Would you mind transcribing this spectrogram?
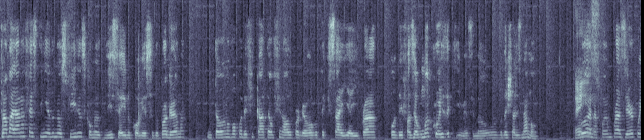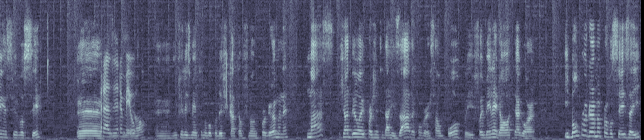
trabalhar na festinha dos meus filhos, como eu disse aí no começo do programa. Então eu não vou poder ficar até o final do programa, eu vou ter que sair aí pra poder fazer alguma coisa aqui, né? Senão eu vou deixar eles na mão. É Luana, isso. foi um prazer conhecer você. É, prazer é meu. É, infelizmente eu não vou poder ficar até o final do programa, né? Mas já deu aí pra gente dar risada, conversar um pouco e foi bem legal até agora. E bom programa para vocês aí.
